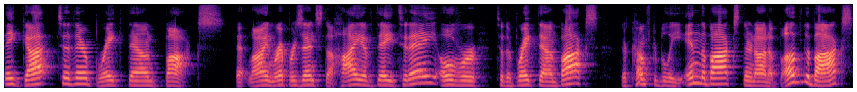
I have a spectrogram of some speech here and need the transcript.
they got to their breakdown box. That line represents the high of day today over to the breakdown box. They're comfortably in the box, they're not above the box,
